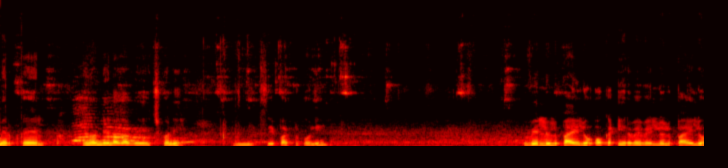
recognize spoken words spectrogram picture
మిరపకాయలు రెండు ఇలాగా వేయించుకొని మిక్సీ పట్టుకొని వెల్లుల్లిపాయలు ఒక ఇరవై వెల్లుల్లిపాయలు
